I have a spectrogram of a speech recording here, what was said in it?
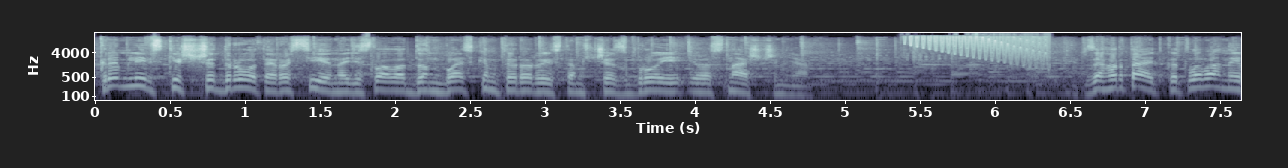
Кремлівські щедроти Росія надіслала донбаським терористам ще зброї і оснащення. Загортають котловани і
